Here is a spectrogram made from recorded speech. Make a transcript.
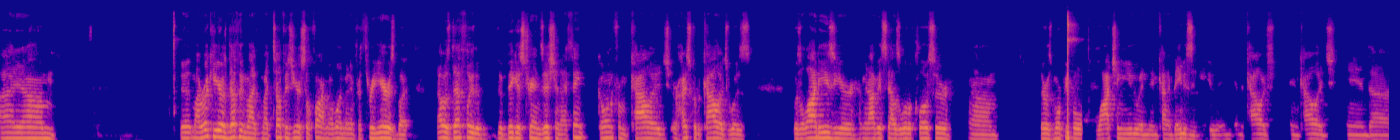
I um, my rookie year was definitely my, my toughest year so far. I mean, I've only been in for three years, but that was definitely the, the biggest transition. I think going from college or high school to college was was a lot easier. I mean, obviously I was a little closer. Um, there was more people watching you and, and kind of babysitting you in, in the college in college. And uh,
